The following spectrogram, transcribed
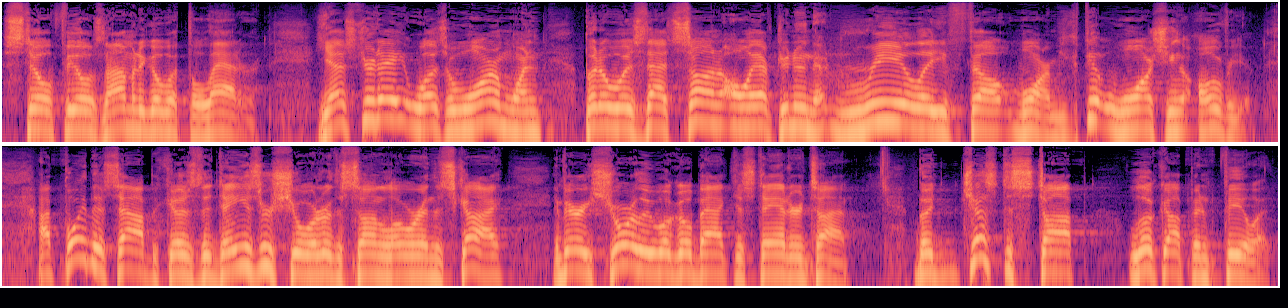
still feels? I'm going to go with the latter. Yesterday was a warm one, but it was that sun all afternoon that really felt warm. You could feel it washing over you. I point this out because the days are shorter, the sun lower in the sky, and very shortly we'll go back to standard time. But just to stop, look up, and feel it.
